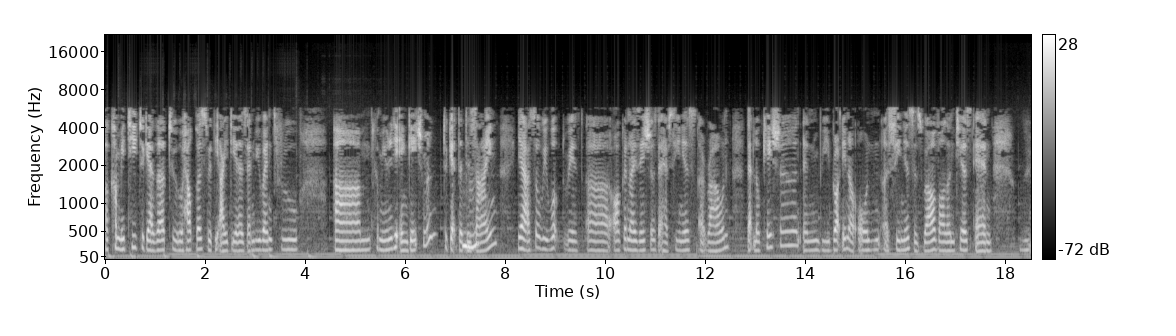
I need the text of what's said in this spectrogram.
a committee together to help us with the ideas, and we went through um, community engagement to get the Mhm. design. Yeah, so we worked with uh, organizations that have seniors around that location, and we brought in our own uh, seniors as well, volunteers, and we,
